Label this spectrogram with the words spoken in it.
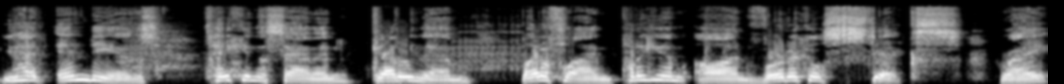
you had Indians taking the salmon, gutting them, butterflying, putting them on vertical sticks, right?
